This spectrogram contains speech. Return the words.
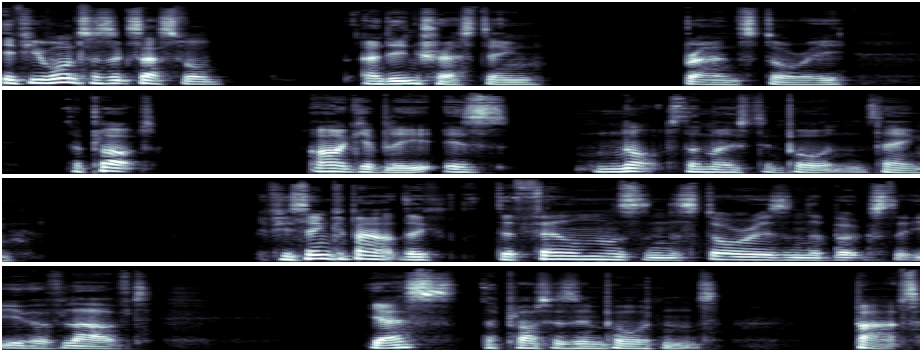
if you want a successful and interesting brand story, the plot arguably is not the most important thing. If you think about the, the films and the stories and the books that you have loved, yes, the plot is important. But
